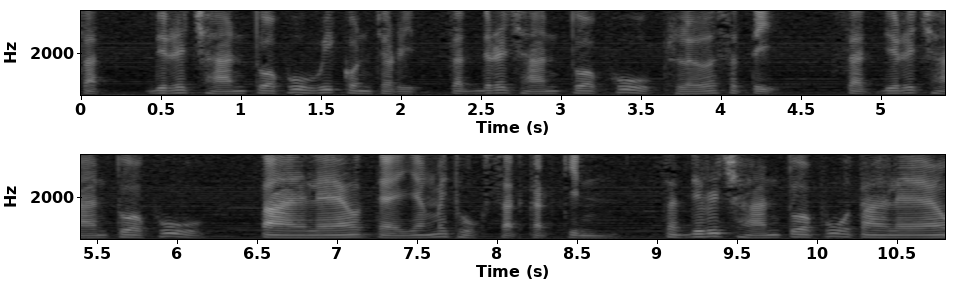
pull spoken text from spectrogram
สัตว์ดิริฉานตัวผู้วิกลจริต สัตว์ดิริฉานตัวผู้เผลอสติ สัตว์ดิริฉานตัวผู้ตายแล้วแต่ยังไม่ถูกสัตว์กัดกิน สัตว์ดิริฉานตัวผู้ตายแล้ว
